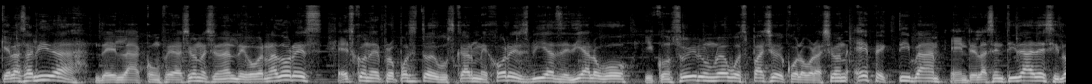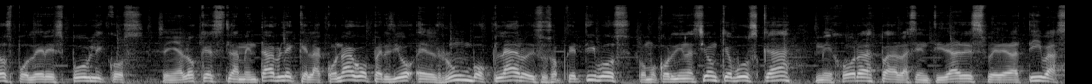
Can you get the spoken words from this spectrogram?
que la salida de la Confederación Nacional de Gobernadores es con el propósito de buscar mejores vías de diálogo y construir un nuevo espacio de colaboración efectiva entre las entidades y los poderes públicos. Señaló que es lamentable que la CONAGO perdió el rumbo claro de sus objetivos como coordinación que busca mejoras para las entidades federativas.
